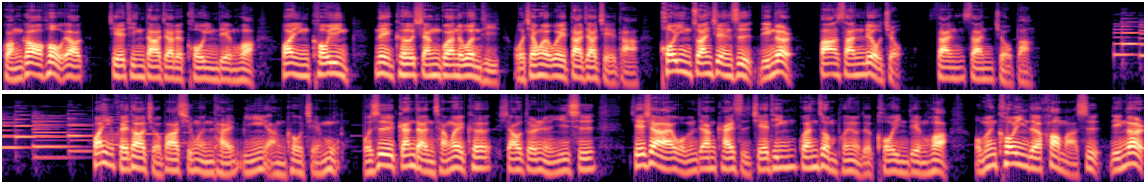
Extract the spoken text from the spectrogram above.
广告后要接听大家的 call in 电话。欢迎 call in 内科相关的问题，我将会为大家解答。call in 专线是零二八三六九三三九八。欢迎回到九八新闻台民意昂扣节目，我是肝胆肠胃科肖敦仁医师。接下来我们将开始接听观众朋友的 call in 电话，我们 call in 的号码是零二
